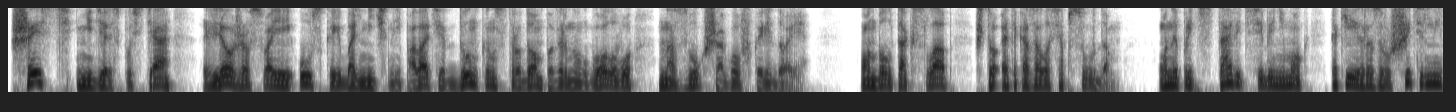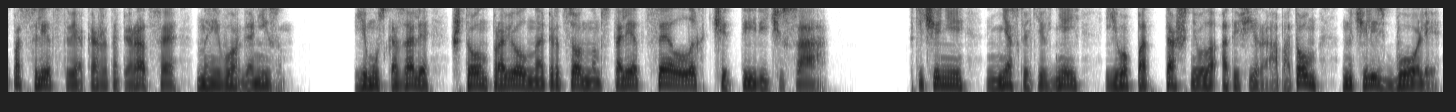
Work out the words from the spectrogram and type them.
Шесть недель спустя, лежа в своей узкой больничной палате, Дункан с трудом повернул голову на звук шагов в коридоре. Он был так слаб, что это казалось абсурдом. Он и представить себе не мог, какие разрушительные последствия окажет операция на его организм. Ему сказали, что он провел на операционном столе целых четыре часа. В течение нескольких дней его подташнивало от эфира, а потом начались боли,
